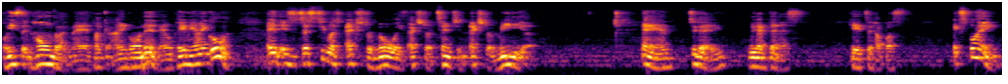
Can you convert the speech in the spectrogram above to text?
Or he's sitting home, but like, man, fuck it, I ain't going in. They don't pay me, I ain't going. And it's just too much extra noise, extra attention, extra media. And today we have Dennis here to help us explain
